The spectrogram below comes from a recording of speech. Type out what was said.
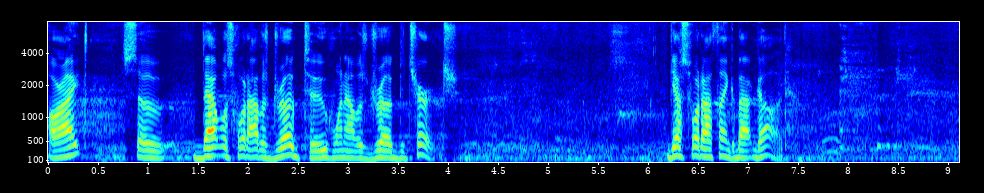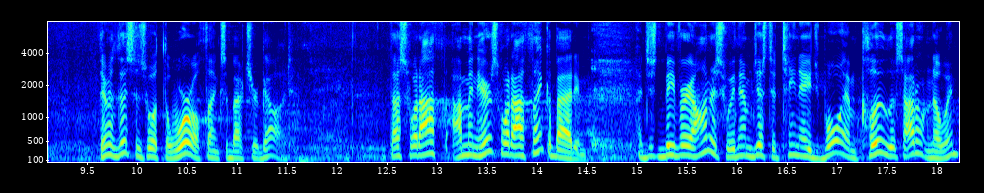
All right? So that was what I was drugged to when I was drugged to church. Guess what I think about God? This is what the world thinks about your God. That's what I, th- I mean, here's what I think about him. And just to be very honest with you, I'm just a teenage boy. I'm clueless. I don't know him.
